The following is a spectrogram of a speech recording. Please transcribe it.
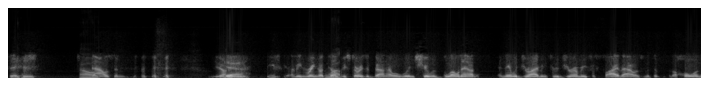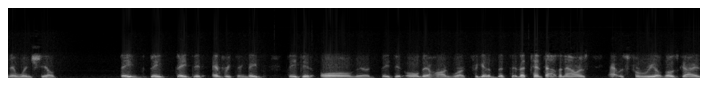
6 Mm-hmm. Oh. thousand. you know, Yeah. what I mean? These, I mean, Ringo tells Well- me stories about how a windshield was blown out, and they were driving through Germany for five hours with, the, with a hole in their windshield. They they they did everything. They they did all their they did all their hard work. Forget the the ten thousand hours. That was for real. Those guys.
